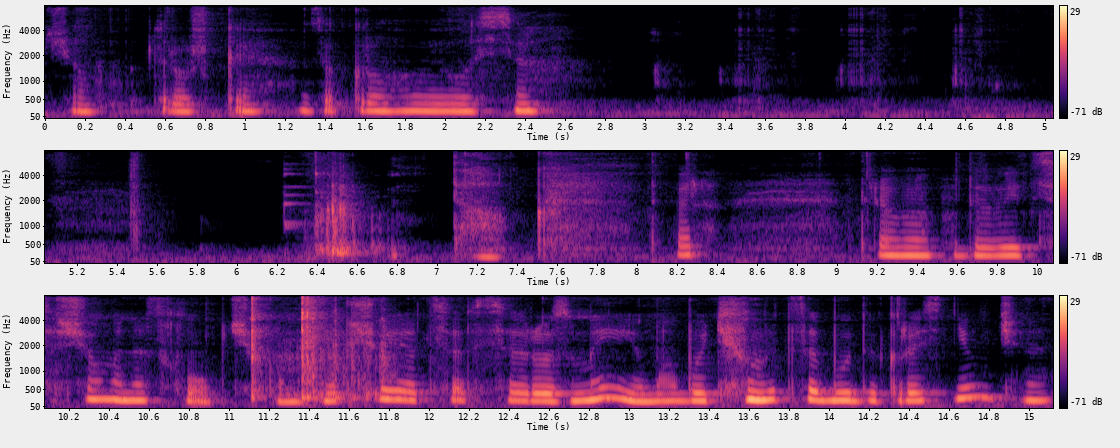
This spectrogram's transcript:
Щоб трошки закруглилося. Так, тепер треба подивитися, що в мене з хлопчиком. Якщо я це все розмию, мабуть, лице буде краснюче.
